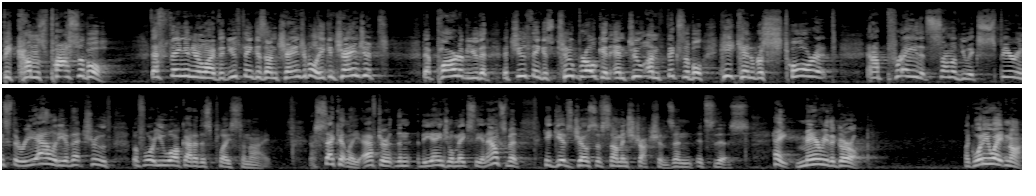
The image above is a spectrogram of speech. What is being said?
becomes possible. That thing in your life that you think is unchangeable, He can change it. That part of you that, that you think is too broken and too unfixable, He can restore it. And I pray that some of you experience the reality of that truth before you walk out of this place tonight. Now, secondly, after the, the angel makes the announcement, he gives Joseph some instructions, and it's this Hey, marry the girl. Like, what are you waiting on?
